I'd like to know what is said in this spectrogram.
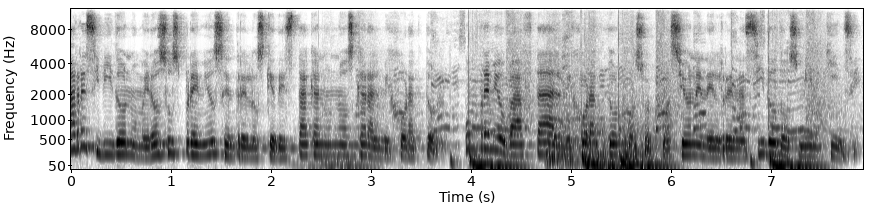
Ha recibido numerosos premios entre los que destacan un Oscar al Mejor Actor, un premio BAFTA al Mejor Actor por su actuación en El Renacido 2015,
